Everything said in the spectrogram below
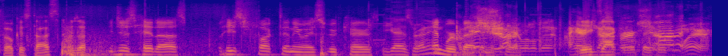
focused us. And it was up. He just hit us. He's fucked anyway, so who cares? You guys ready? And we're I'm back getting in the shot truck. a little bit. I hear Yeah, exactly. chopper. Shot it. it. Where?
